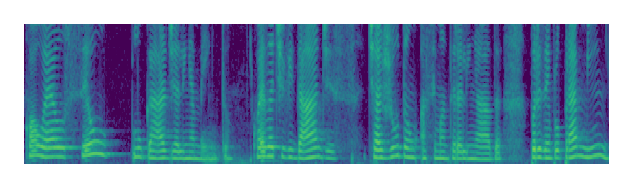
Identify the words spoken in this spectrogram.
qual é o seu lugar de alinhamento, quais atividades te ajudam a se manter alinhada. Por exemplo, para mim,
